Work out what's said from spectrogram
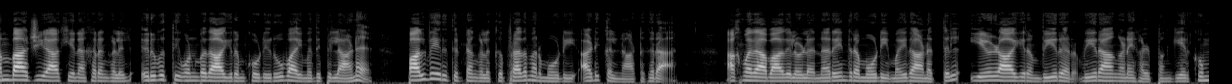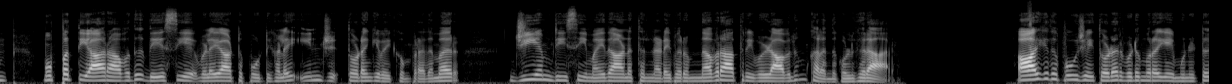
அம்பாஜி ஆகிய நகரங்களில் இருபத்தி ஒன்பதாயிரம் கோடி ரூபாய் மதிப்பிலான பல்வேறு திட்டங்களுக்கு பிரதமர் மோடி அடிக்கல் நாட்டுகிறார். அகமதாபாத்தில் உள்ள நரேந்திர மோடி மைதானத்தில் ஏழாயிரம் வீரர் வீராங்கனைகள் பங்கேற்கும் முப்பத்தி ஆறாவது தேசிய விளையாட்டுப் போட்டிகளை இன்று தொடங்கி வைக்கும் பிரதமர். ஜிஎம்டிசி மைதானத்தில் நடைபெறும் நவராத்திரி விழாவிலும் கலந்து கொள்கிறார். ஆயுத பூஜை தொடர் விடுமுறையை முன்னிட்டு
